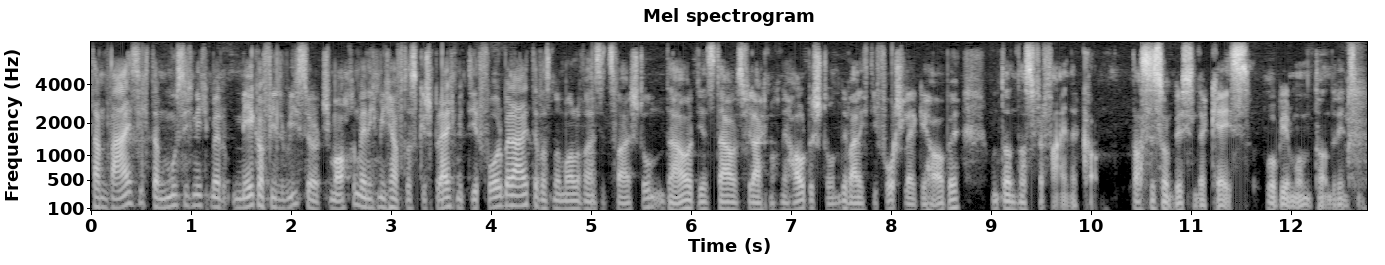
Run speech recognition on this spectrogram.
dann weiß ich, dann muss ich nicht mehr mega viel Research machen, wenn ich mich auf das Gespräch mit dir vorbereite, was normalerweise zwei Stunden dauert, jetzt dauert es vielleicht noch eine halbe Stunde, weil ich die Vorschläge habe und dann das verfeinern kann. Das ist so ein bisschen der Case, wo wir momentan drin sind.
